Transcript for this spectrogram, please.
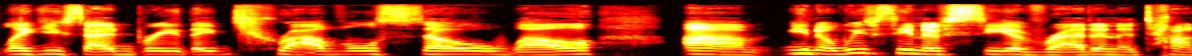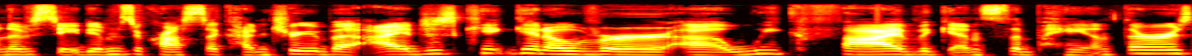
like you said, Brie, they travel so well. Um, you know, we've seen a sea of red in a ton of stadiums across the country, but I just can't get over uh, week five against the Panthers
